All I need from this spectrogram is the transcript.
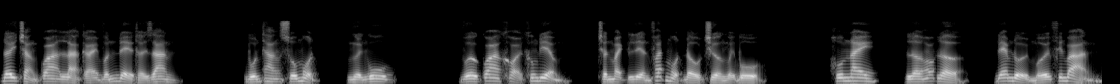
đây chẳng qua là cái vấn đề thời gian. 4 tháng số 1, người ngu. Vừa qua khỏi không điểm, Trần Mạch liền phát một đầu trường người bù. Hôm nay, LHL, đem đổi mới phiên bản,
